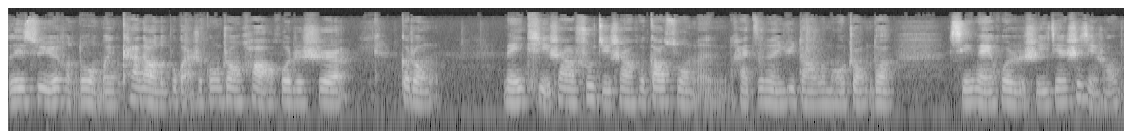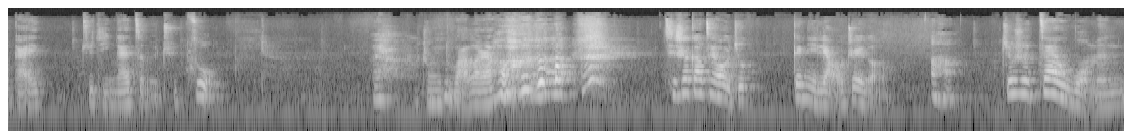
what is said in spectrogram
类似于很多我们看到的，不管是公众号或者是各种媒体上、书籍上会告诉我们，孩子们遇到了某种的行为或者是一件事情时候，我们该具体应该怎么去做。哎呀，我终于读完了。然后，其实刚才我就跟你聊这个吗，啊，就是在我们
